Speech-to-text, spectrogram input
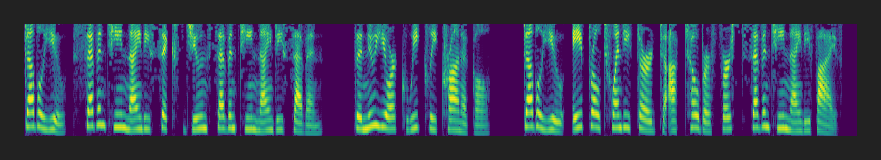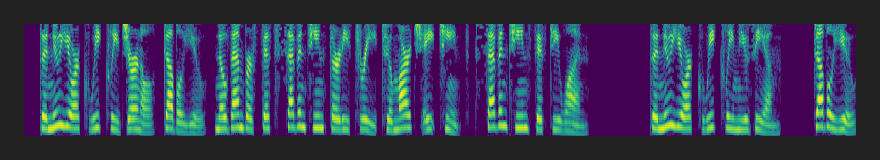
W. 1796 June 1797. The New York Weekly Chronicle. W. April 23 to October 1, 1795. The New York Weekly Journal, W. November 5, 1733 to March 18, 1751. The New York Weekly Museum, W.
